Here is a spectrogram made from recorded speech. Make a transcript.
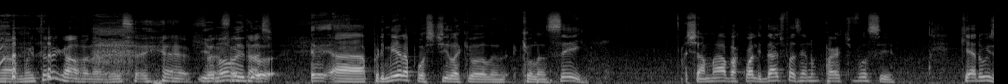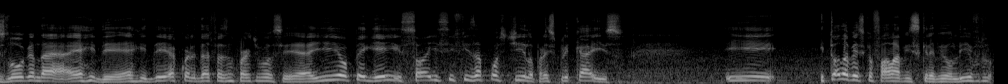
Ah, muito legal, Ronaldo. Isso aí é E o nome do, a primeira apostila que eu, que eu lancei chamava Qualidade Fazendo Parte de Você que era o slogan da RD. RD é a qualidade fazendo parte de você. Aí eu peguei só isso e fiz a apostila para explicar isso. E, e, toda vez que eu falava em escrever o livro,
